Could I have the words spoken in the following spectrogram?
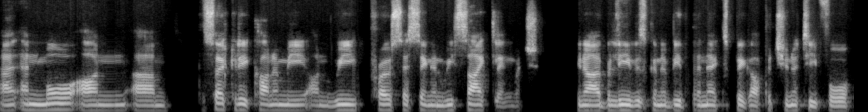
and, and more on um, the circular economy, on reprocessing and recycling, which you know I believe is going to be the next big opportunity for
